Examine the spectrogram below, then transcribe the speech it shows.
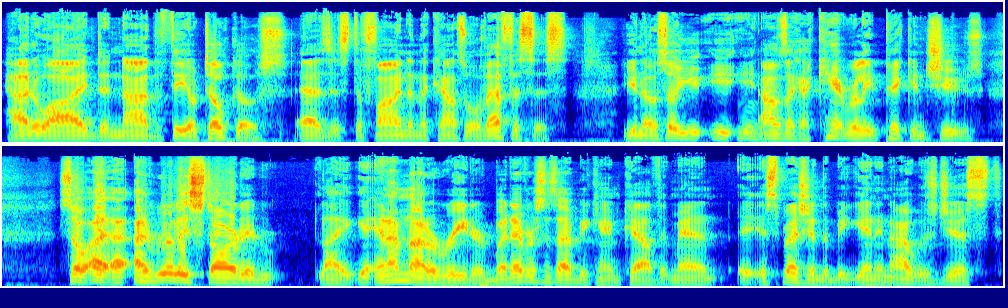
how do I deny the Theotokos as it's defined in the Council of Ephesus? You know, so you, you mm. I was like, I can't really pick and choose. So I I really started like, and I'm not a reader, but ever since I became Catholic, man, especially in the beginning, I was just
